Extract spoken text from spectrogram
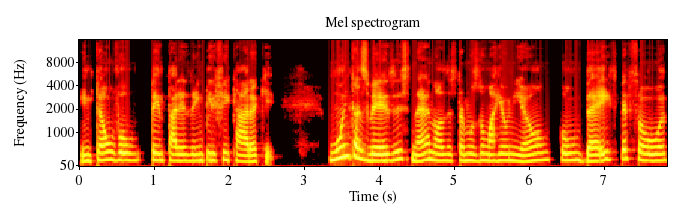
Então, vou tentar exemplificar aqui. Muitas vezes, né, nós estamos numa reunião com 10 pessoas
